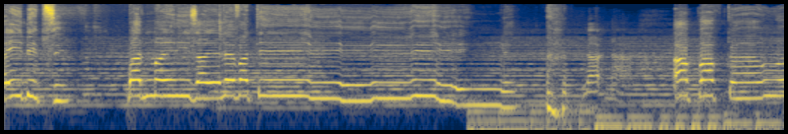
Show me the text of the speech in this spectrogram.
Hey Dipsy, bad mind is a hell of a thing. nah, nah. A popcorn.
